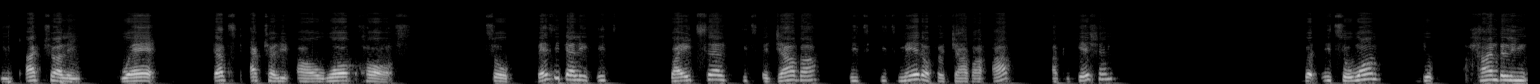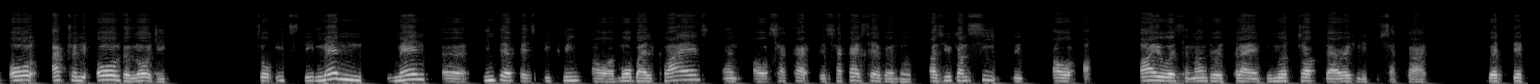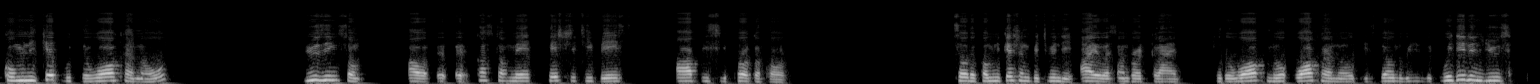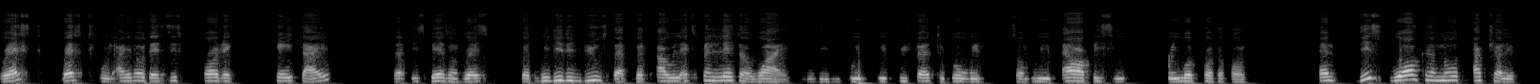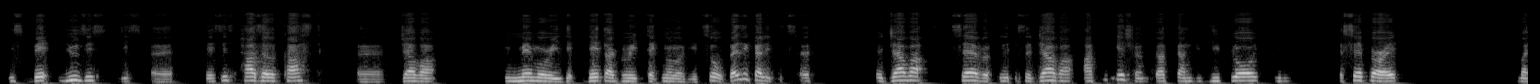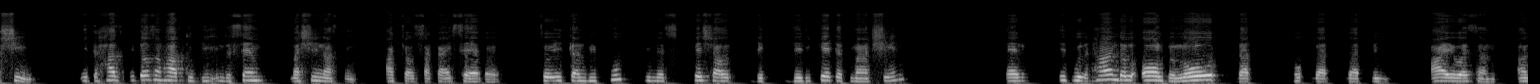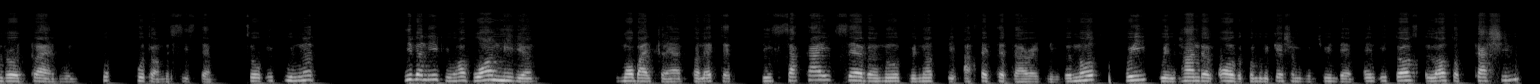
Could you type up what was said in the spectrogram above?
is actually where that's actually our workhorse. So basically it's by itself it's a Java, it's it's made of a Java app application, but it's the one handling all actually all the logic. So it's the main main uh, interface between our mobile clients and our Sakai the Sakai server node. As you can see, the, our iOS and Android client do not talk directly to Sakai, but they communicate with the worker node using some our uh, uh, custom-made HTTP-based RPC protocol. So the communication between the iOS Android client to the work node, worker node is done. We, we didn't use REST, RESTful. I know there's this project K-Type that is based on REST, but we didn't use that. But I will explain later why we, didn't, we, we prefer to go with some with RPC remote protocol. And this worker node actually is uses this uh, this is Hazelcast uh, Java in-memory data grid technology. So basically, it's a a Java server, it's a Java application that can be deployed in a separate machine. It has, it doesn't have to be in the same machine as the actual Sakai server. So it can be put in a special de dedicated machine, and it will handle all the load that that that the iOS and Android client will put on the system. So it will not, even if you have one million mobile client connected, the Sakai server node will not be affected directly. The node 3 will handle all the communication between them, and it does a lot of caching,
